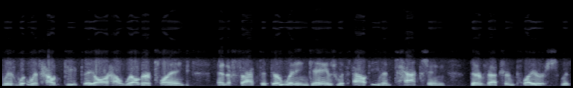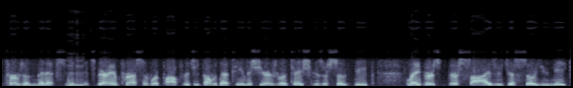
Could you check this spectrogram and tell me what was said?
with, with with how deep they are, how well they're playing, and the fact that they're winning games without even taxing their veteran players with terms of minutes. Mm-hmm. It, it's very impressive what Popovich has done with that team this year in his rotation because they're so deep. Lakers, their size is just so unique.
